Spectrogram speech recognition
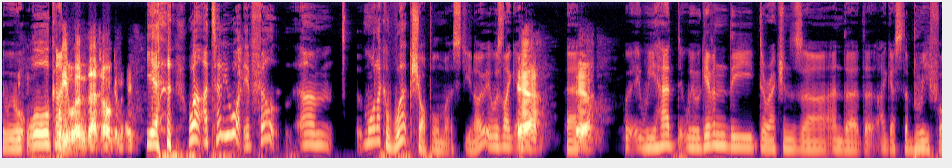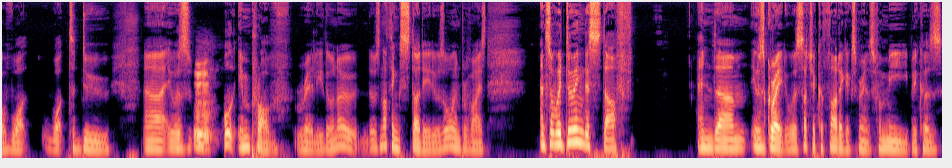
We were all kind we of weren't that organized. yeah. Well, I tell you what, it felt um more like a workshop almost. You know, it was like Yeah. uh, Yeah. we- had we were given the directions uh, and the, the I guess the brief of what what to do. Uh, it was Mm. all improv really. There were no there was nothing studied. It was all improvised. And so we're doing this stuff and um, it was great. It was such a cathartic experience for me because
